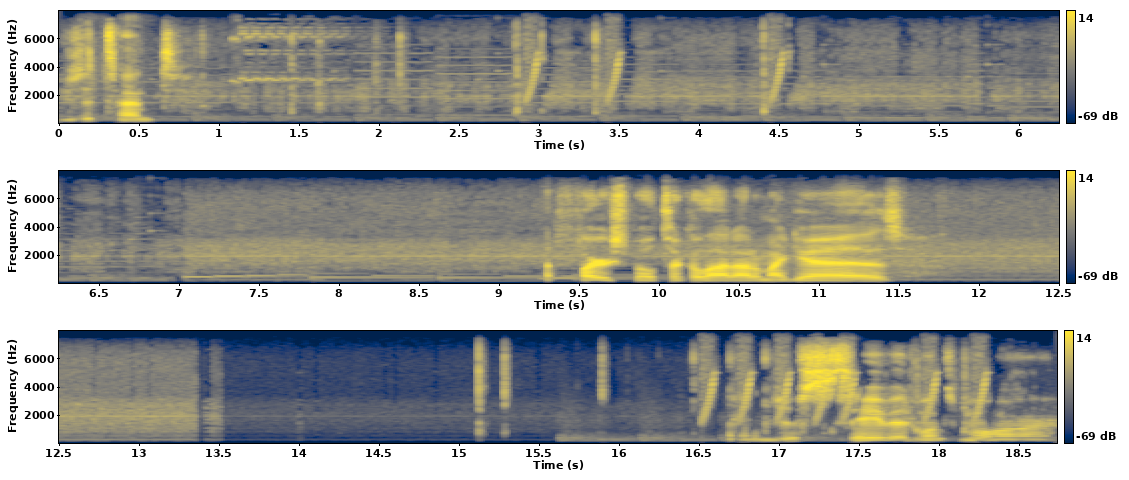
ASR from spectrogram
use a tent. Fire spell took a lot out of my gas. And just save it once more.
